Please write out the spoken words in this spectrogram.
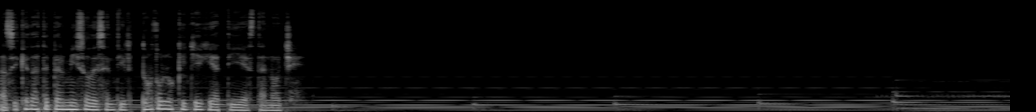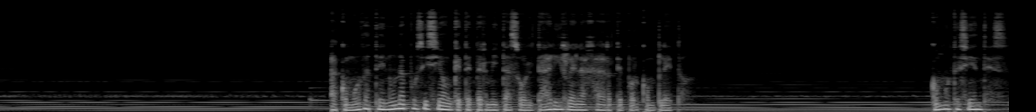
así que date permiso de sentir todo lo que llegue a ti esta noche. acomódate en una posición que te permita soltar y relajarte por completo. ¿Cómo te sientes?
